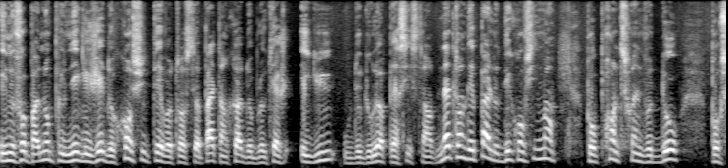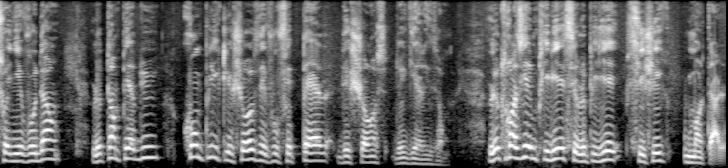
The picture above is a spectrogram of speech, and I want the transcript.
Il ne faut pas non plus négliger de consulter votre ostéopathe en cas de blocage aigu ou de douleur persistante. N'attendez pas le déconfinement pour prendre soin de votre dos, pour soigner vos dents. Le temps perdu complique les choses et vous fait perdre des chances de guérison. Le troisième pilier, c'est le pilier psychique ou mental.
